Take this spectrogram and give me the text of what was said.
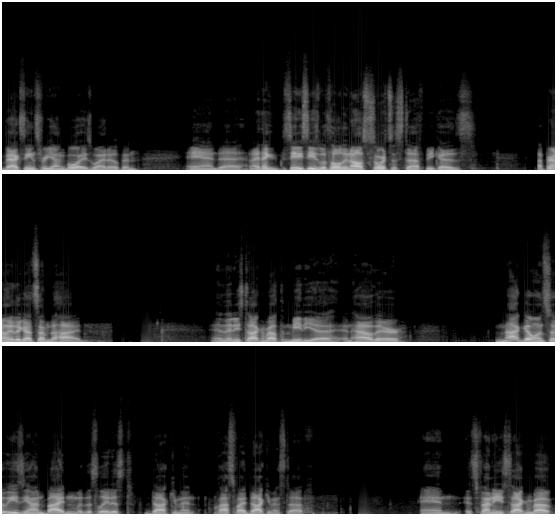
vaccines for young boys wide open. And uh, and I think CDC is withholding all sorts of stuff because apparently they got something to hide. And then he's talking about the media and how they're not going so easy on Biden with this latest document, classified document stuff. And it's funny, he's talking about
